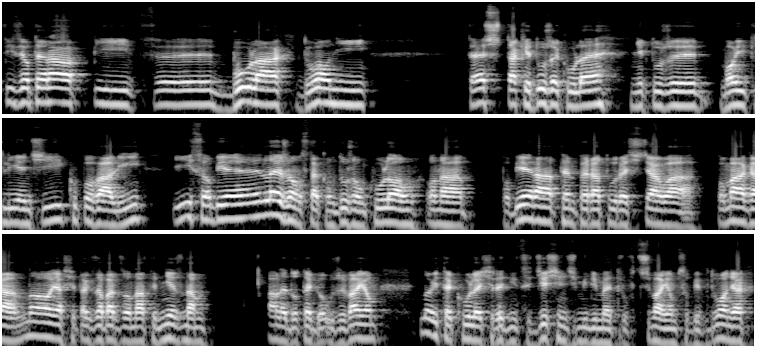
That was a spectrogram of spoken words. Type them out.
fizjoterapii, w bólach dłoni. Też takie duże kule niektórzy moi klienci kupowali i sobie leżą z taką dużą kulą. Ona pobiera temperaturę z ciała, pomaga. No, ja się tak za bardzo na tym nie znam, ale do tego używają. No i te kule średnicy 10 mm trzymają sobie w dłoniach,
